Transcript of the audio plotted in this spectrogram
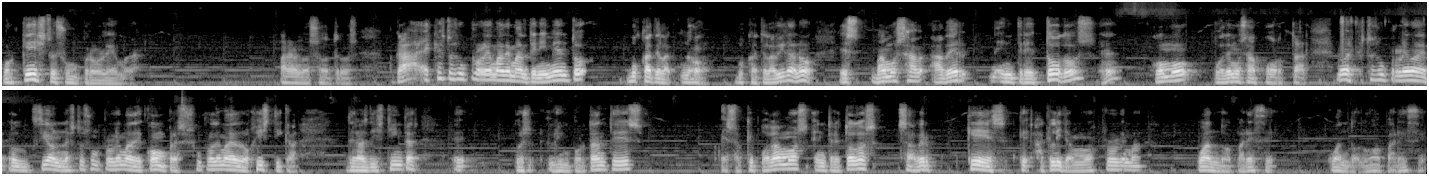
¿Por qué esto es un problema? Para nosotros. Ah, es que esto es un problema de mantenimiento, búscate la... No, búscate la vida, no. Es, vamos a, ver entre todos ¿eh? cómo podemos aportar. No, es que esto es un problema de producción, esto es un problema de compras, es un problema de logística, de las distintas... Eh, pues lo importante es eso, que podamos entre todos saber qué es, a qué le llamamos problema, cuándo aparece, cuándo no aparece.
